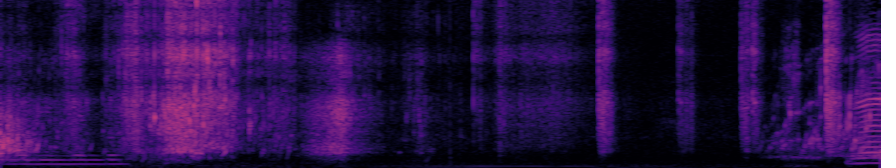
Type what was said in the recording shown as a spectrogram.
Ama dinlendim. Merhaba,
